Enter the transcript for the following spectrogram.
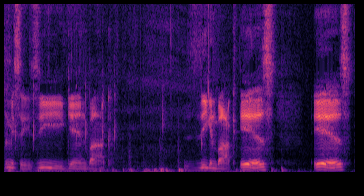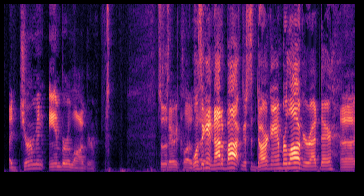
Let me see. Ziegenbock. Ziegenbock is is a German amber lager. So this, Very close. once Uh, again, not a Bock, just a dark amber lager right there. uh,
